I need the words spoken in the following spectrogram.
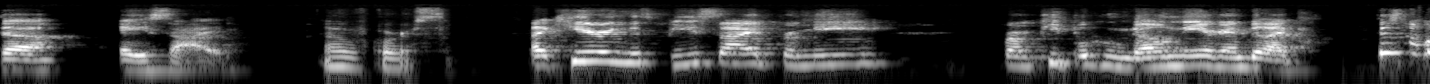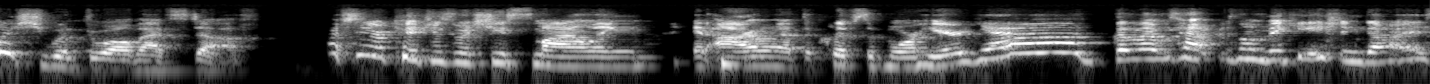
the A side. Oh, of course. Like hearing this B side for me from people who know me are going to be like, there's no way she went through all that stuff. I've seen her pictures when she's smiling in Ireland at the cliffs of Moher. Yeah, that was happening on vacation, guys.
